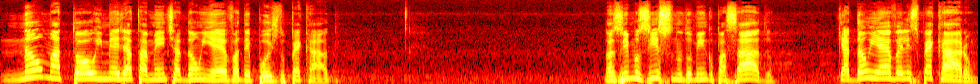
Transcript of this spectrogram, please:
não matou imediatamente Adão e Eva depois do pecado. Nós vimos isso no domingo passado, que Adão e Eva eles pecaram.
